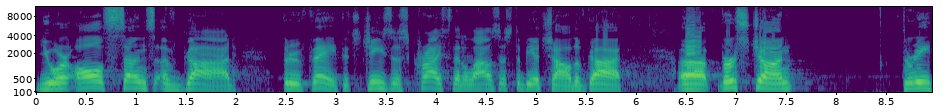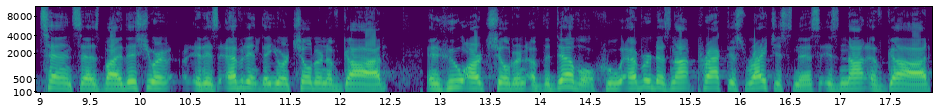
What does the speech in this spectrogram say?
you are all sons of God through faith." It's Jesus Christ that allows us to be a child of God. Uh, 1 John 3:10 says, "By this you are, it is evident that you are children of God." And who are children of the devil? Whoever does not practice righteousness is not of God,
